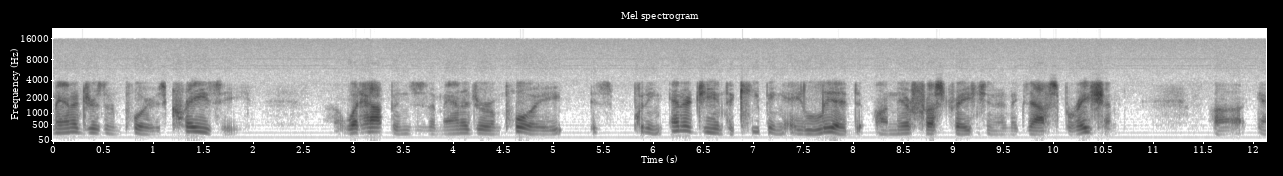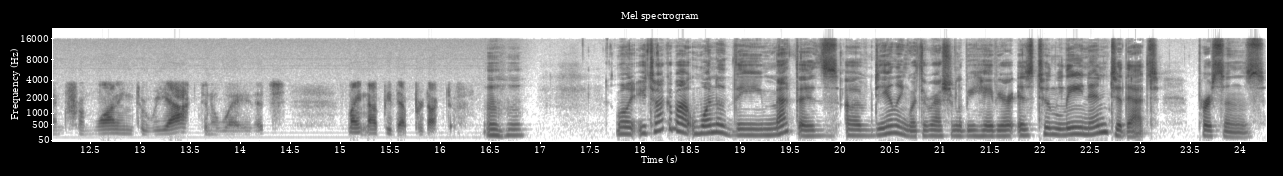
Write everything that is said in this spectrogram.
managers and employers crazy, uh, what happens is the manager or employee is putting energy into keeping a lid on their frustration and exasperation, uh, and from wanting to react in a way that's might not be that productive. Mm-hmm. Well, you talk about one of the methods of dealing with irrational behavior is to lean into that person's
